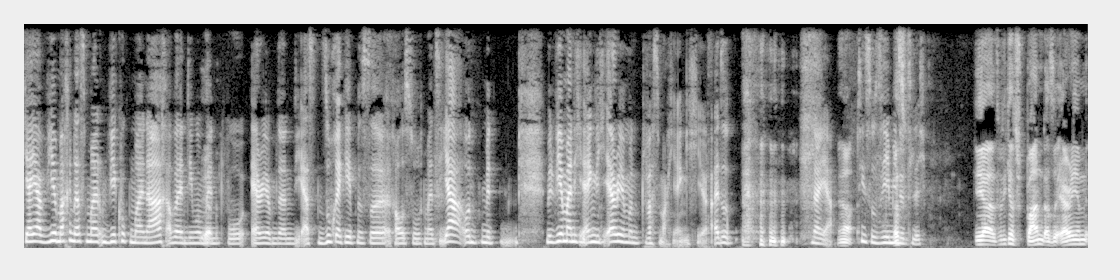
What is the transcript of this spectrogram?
ja, ja, wir machen das mal und wir gucken mal nach, aber in dem Moment, ja. wo Ariam dann die ersten Suchergebnisse raussucht, meint sie, ja, und mit, mit wir meine ich eigentlich Ariam und was mache ich eigentlich hier? Also, naja, ja. sie ist so semi-nützlich. Ja, das finde ich ganz spannend. Also Ariam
